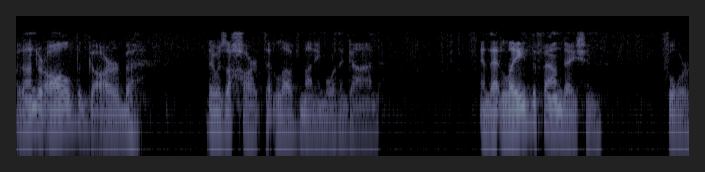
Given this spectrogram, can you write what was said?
But under all the garb, there was a heart that loved money more than God. And that laid the foundation for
